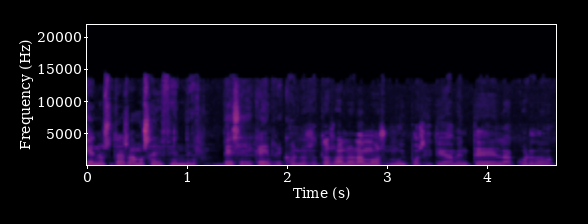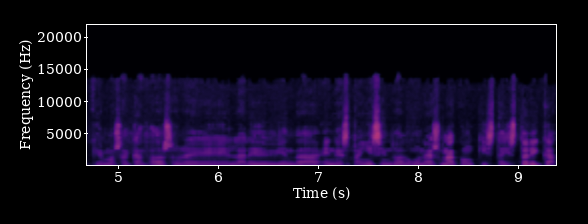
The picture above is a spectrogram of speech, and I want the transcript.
que nosotras vamos a defender. Pese, Enrico. Pues nosotros valoramos muy positivamente el acuerdo que hemos alcanzado sobre la ley de vivienda en España y sin duda alguna es una conquista histórica.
